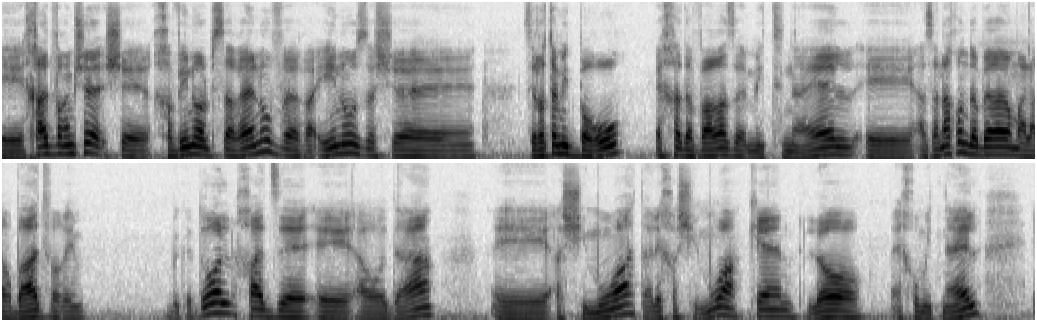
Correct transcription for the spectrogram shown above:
אחד הדברים ש, שחווינו על בשרנו וראינו זה שזה לא תמיד ברור איך הדבר הזה מתנהל, אז אנחנו נדבר היום על ארבעה דברים בגדול, אחד זה ההודעה. Uh, השימוע, תהליך השימוע, כן, לא, איך הוא מתנהל. Uh,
